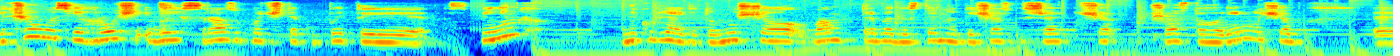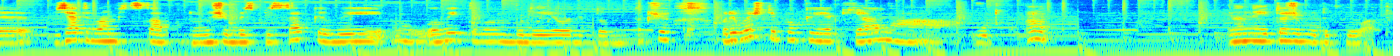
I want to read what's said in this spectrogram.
Якщо у вас є гроші і ви зразу хочете купити спінінг, не купляйте, тому що вам треба достигнути ще, шостого рівня, щоб е, взяти вам підставку, тому що без підставки ви ну, ловити вам буде його невдобно. Так що перебачте поки як я на вудку. Ну, на неї теж буду плювати.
